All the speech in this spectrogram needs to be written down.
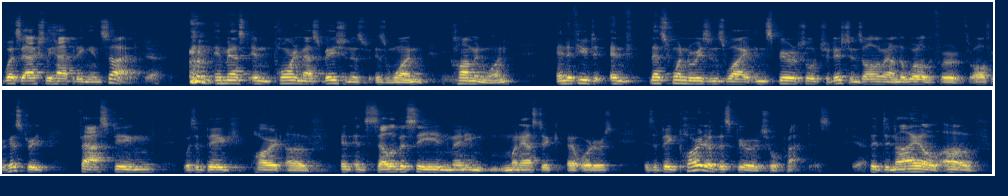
what's actually happening inside. Yeah. and, mas- and porn and masturbation is, is one common one. And if you d- and that's one of the reasons why in spiritual traditions all around the world for, for all through history, fasting was a big part of and, and celibacy in many monastic uh, orders is a big part of the spiritual practice. Yeah. The denial of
